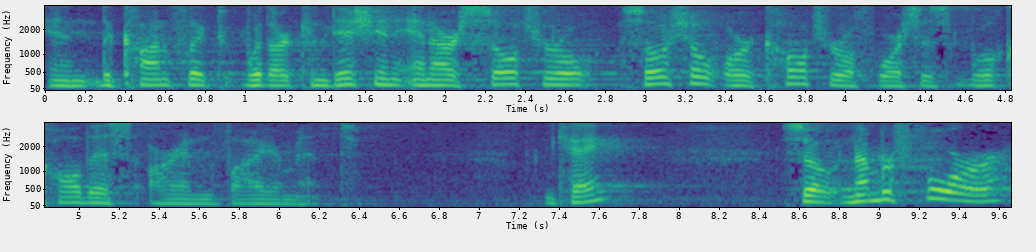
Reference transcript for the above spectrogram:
and the conflict with our condition and our social, social or cultural forces, we'll call this our environment. Okay? So, number four,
